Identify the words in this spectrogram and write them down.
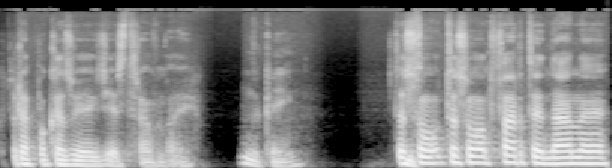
która pokazuje, gdzie jest tramwaj. Okay. To, są, to są otwarte dane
